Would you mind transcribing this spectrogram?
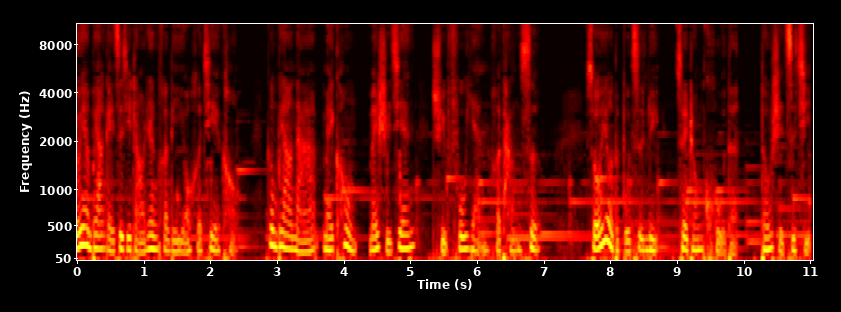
永远不要给自己找任何理由和借口，更不要拿没空、没时间去敷衍和搪塞。所有的不自律，最终苦的都是自己。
